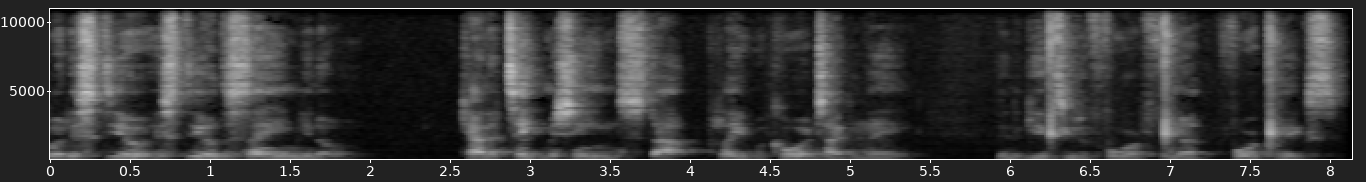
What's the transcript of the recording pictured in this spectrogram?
but it's still it's still the same, you know, kind of tape machine stop, play, record type of thing. Then it gives you the four four clicks,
